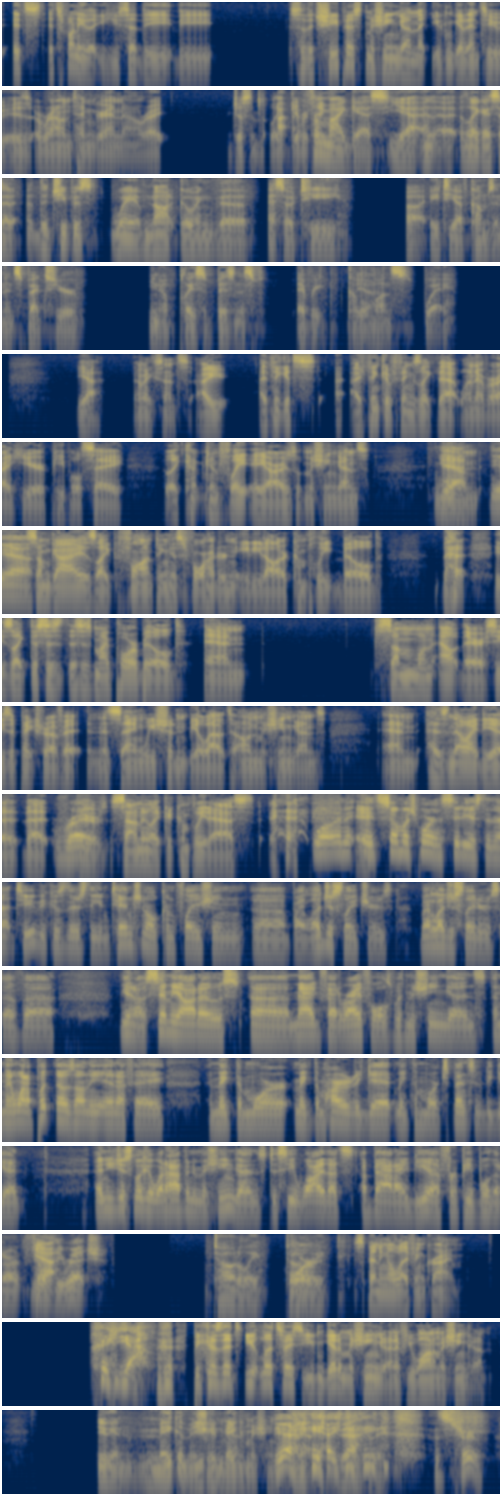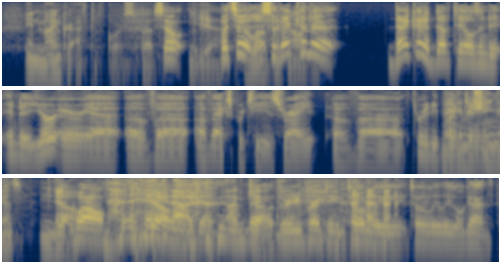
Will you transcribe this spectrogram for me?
it's it's funny that you said the the so the cheapest machine gun that you can get into is around ten grand now, right? Just like Uh, give or from take. my guess, yeah. Uh, like I said, the cheapest way of not going the SOT uh, ATF comes and inspects your, you know, place of business every couple Yeah. months way. Yeah, that makes sense. I I think it's I think of things like that whenever I hear people say like con- conflate ARs with machine guns. Yeah. And yeah. Some guy is like flaunting his four hundred and eighty dollar complete build. That he's like, this is this is my poor build, and someone out there sees a picture of it and is saying we shouldn't be allowed to own machine guns, and has no idea that Right. they're sounding like a complete ass. Well, and it, It- it's so much more insidious than that too, because there's the intentional conflation uh, by legislatures, by legislators of, uh, you know, semi-autos, uh, mag-fed rifles with machine guns, and they want to put those on the NFA and make them more, make them harder to get, make them more expensive to get. And you just look at what happened to machine guns to see why that's a bad idea for people that aren't Yeah. filthy rich. Totally. Totally. or spending a life in crime. yeah, because that's you, let's face it, you can get a machine gun if you want a machine gun. you can make a machine you can make a machine yeah, gun. yeah, exactly. that's true. In Minecraft, of course. But So yeah, But so so that kind of that kind of dovetails into into your area of uh, of expertise, right? Of uh, 3D printing. making machine guns? No. Yeah, well, no. no, I'm, I'm kidding. No, 3D yeah. printing totally totally legal guns.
